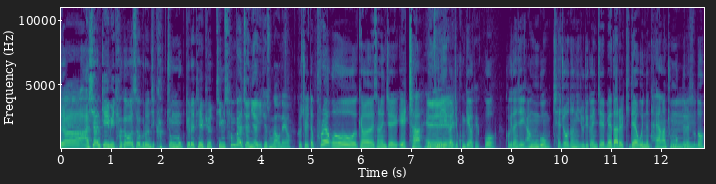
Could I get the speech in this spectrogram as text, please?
자, 아시안 게임이 다가와서 그런지 각 종목들의 대표팀 선발전 이야기 계속 나오네요. 그렇죠. 일단 프로야구에서는 이제 1차 엔트리가 네. 이제 공개가 됐고 거기다 이제 양궁, 체조 등 우리가 이제 메달을 기대하고 있는 다양한 종목들에서도 음.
